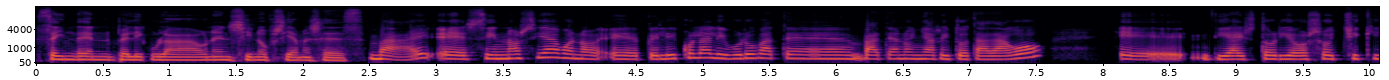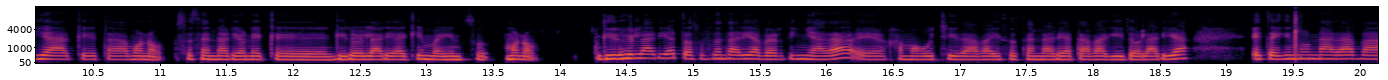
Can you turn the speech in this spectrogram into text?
zein den pelikula honen sinopsia mesedez? Bai, e, sinopsia, bueno, e, pelikula liburu baten, batean oinarrituta dago, e, dia historio oso txikiak eta, bueno, zezendari honek e, giroilariakin behin bueno, gidoilaria eta zuzendaria berdina da, e, jama gutxi da bai zuzendaria eta bai gidoilaria, eta egin duna da, ba,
